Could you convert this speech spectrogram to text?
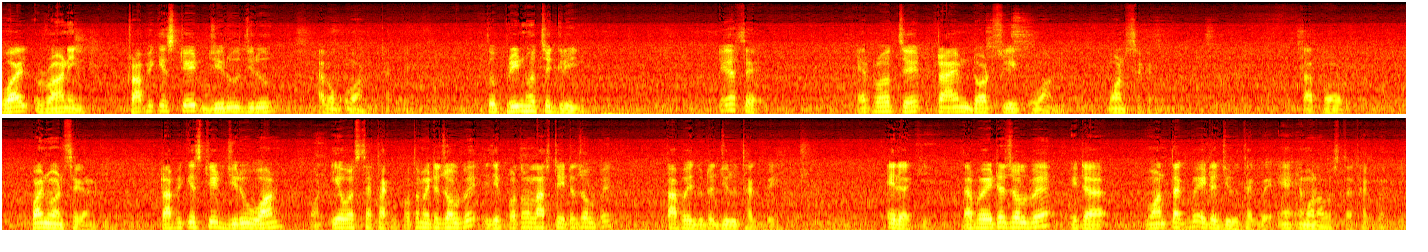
while running traffic state zero zero এবং ওয়ান থাকবে। তো প্রিন্ট হচ্ছে গ্রিন ঠিক আছে? এরপর হচ্ছে time dot sleep one one second তারপর পয়েন্ট ওয়ান সেকেন্ড আর কি। Traffic state zero one one এই অবস্থায় থাকবে। প্রথমে এটা জ্বলবে, এই যে প্রথম লাস্টে এটা জ্বলবে, তারপর দুটো জিরো থাকবে। এটা আর কি। তারপর এটা জ্বলবে, এটা ওয়ান থাকবে, এটা জিরো থাকবে এমন অবস্থা থাকবে আর কি।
